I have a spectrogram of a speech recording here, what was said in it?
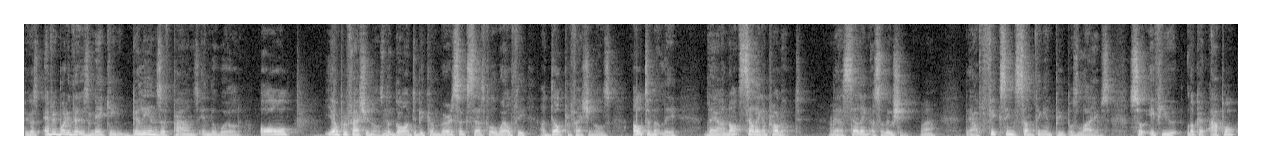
Because everybody that is making billions of pounds in the world, all young professionals that mm. go on to become very successful, wealthy adult professionals, ultimately, they are not selling a product, they are selling a solution. Wow. They are fixing something in people's lives. So if you look at Apple,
